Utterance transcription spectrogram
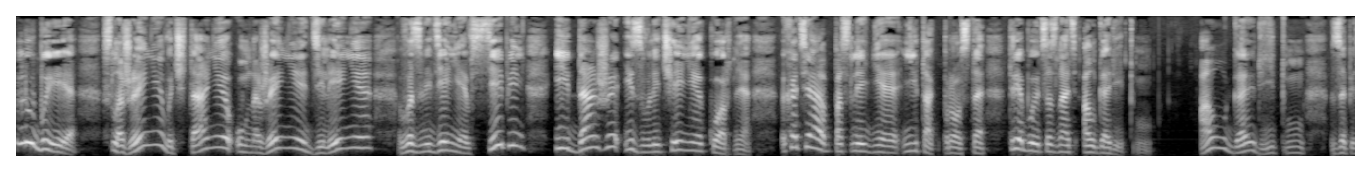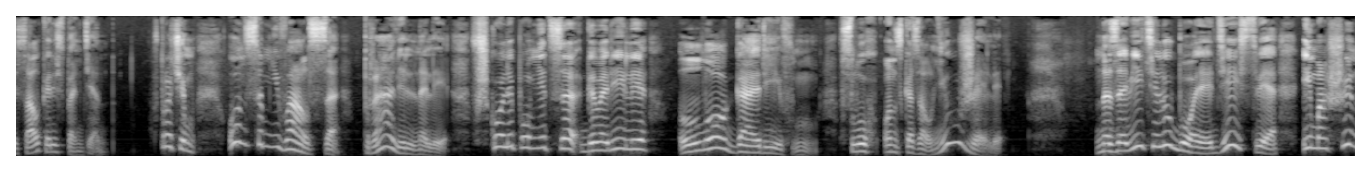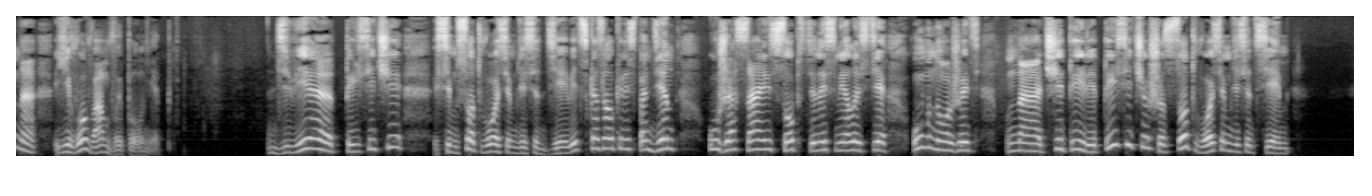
Любые – сложение, вычитание, умножение, деление, возведение в степень и даже извлечение корня. Хотя последнее не так просто, требуется знать алгоритм. «Алгоритм», – записал корреспондент. Впрочем, он сомневался, правильно ли. В школе, помнится, говорили «логарифм». Вслух он сказал «неужели?» Назовите любое действие, и машина его вам выполнит. «Две тысячи семьсот восемьдесят девять», — сказал корреспондент, ужасаясь собственной смелости, умножить на четыре тысячи шестьсот восемьдесят семь.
